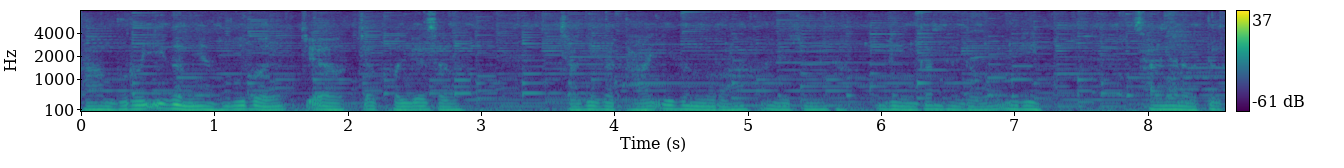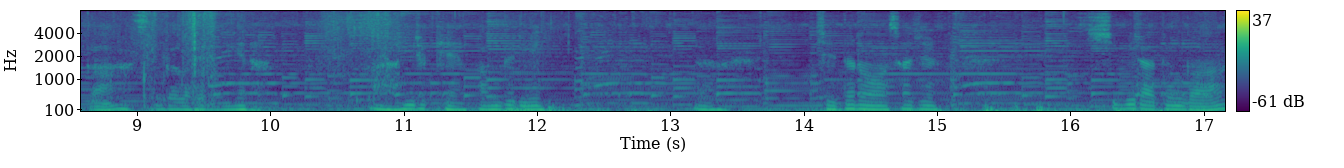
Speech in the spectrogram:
다 무르익으면 입을 쩍쩍 벌려서 자기가 다 익은 노라 알려줍니다. 우리 인간들도 일이 살면 어떨까 생각을 해봅니다. 아, 이렇게 밤들이 아, 제대로 사실 시비라든가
